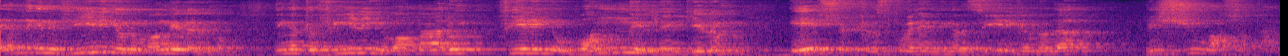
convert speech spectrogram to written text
എന്തെങ്കിലും ഫീലിംഗ് ഒന്നും വന്നില്ലല്ലോ. നിങ്ങൾക്ക് ഫീലിംഗ് വന്നാലും ഫീലിംഗ് വന്നില്ലെങ്കിലും യേശു ക്രിസ്തുവിനെ നിങ്ങൾ സ്വീകരിക്കുന്നത് വിശ്വാസത്താലാണ്.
